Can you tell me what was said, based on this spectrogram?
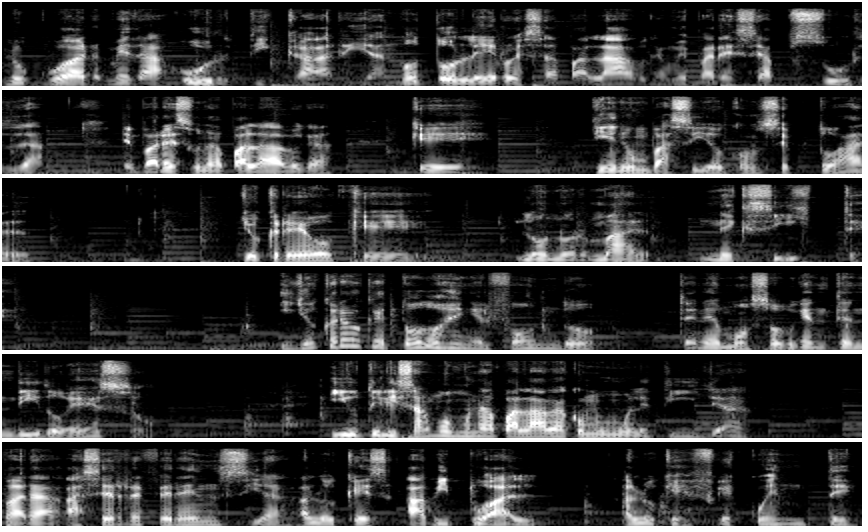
lo cual me da urticaria. No tolero esa palabra, me parece absurda, me parece una palabra que tiene un vacío conceptual. Yo creo que lo normal no existe. Y yo creo que todos en el fondo tenemos sobreentendido eso. Y utilizamos una palabra como muletilla para hacer referencia a lo que es habitual, a lo que es frecuente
